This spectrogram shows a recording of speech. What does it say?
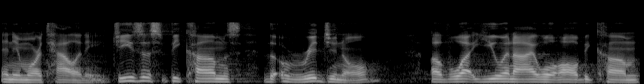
and immortality. Jesus becomes the original of what you and I will all become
